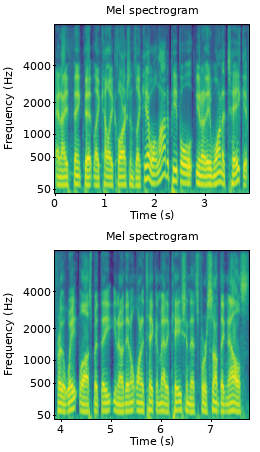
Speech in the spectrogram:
and I think that like Kelly Clarkson's like, yeah, well, a lot of people, you know, they want to take it for the weight loss, but they, you know, they don't want to take a medication that's for something else.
